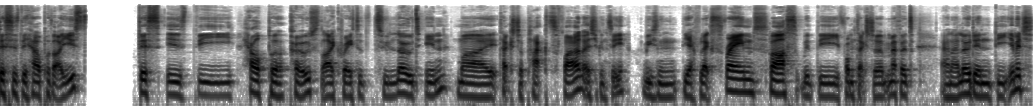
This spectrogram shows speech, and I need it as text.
This is the helper that I used. This is the helper code that I created to load in my texture packs file. As you can see, I'm using the FLX frames class with the from texture method, and I load in the image.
